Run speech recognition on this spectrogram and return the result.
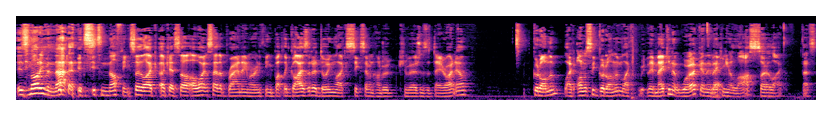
It's not even that. It's it's nothing. So like, okay, so I won't say the brand name or anything, but the guys that are doing like six, seven hundred conversions a day right now, good on them. Like honestly, good on them. Like they're making it work and they're Yeah. making it last. So like that's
